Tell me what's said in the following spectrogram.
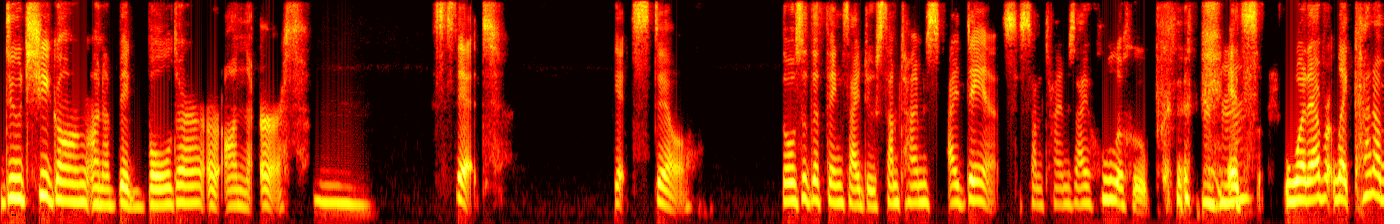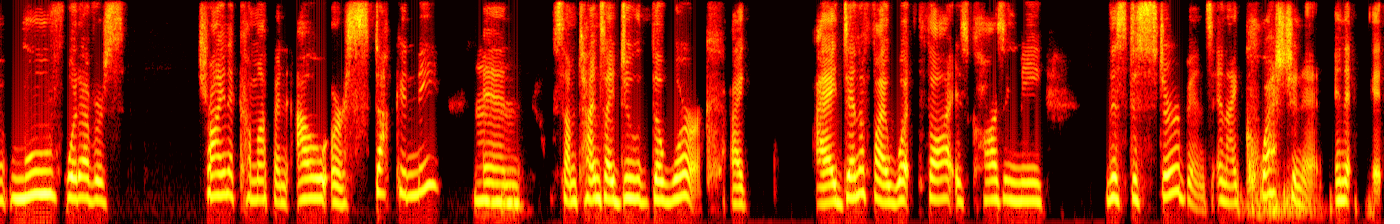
Do Qigong on a big boulder or on the earth. Mm. Sit, get still. Those are the things I do. Sometimes I dance, sometimes I hula hoop. Mhm. it's whatever, like kind of move whatever's trying to come up and out or stuck in me. Mhm. And sometimes I do the work. I I identify what thought is causing me this disturbance and I question it and it, it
